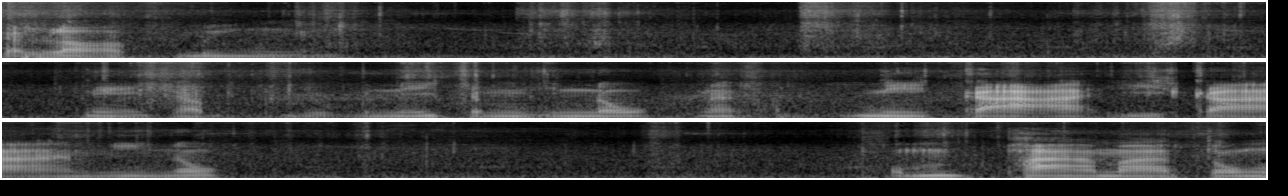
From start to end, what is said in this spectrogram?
กระลอกวิ่งกัน นี่ครับ อยู่บนนี้จะมีนกนะครับ มีกาอีกา มีนก ผมพามาตรง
